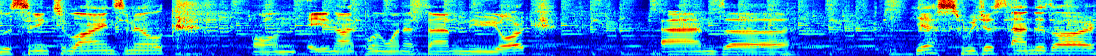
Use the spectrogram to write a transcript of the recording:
listening to Lion's Milk on 89.1 FM New York. And uh, yes, we just ended our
